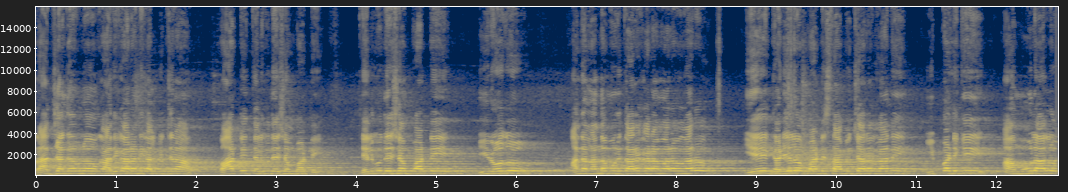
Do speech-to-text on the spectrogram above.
రాజ్యాంగంలో ఒక అధికారాన్ని కల్పించిన party Telugu Desam party. Telugu Desam party ఈరోజు అన్న నందమూరి తారక రామారావు గారు ఏ గడియలో పార్టీ స్థాపించారో కానీ ఇప్పటికీ ఆ మూలాలు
